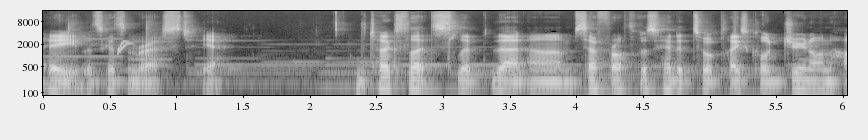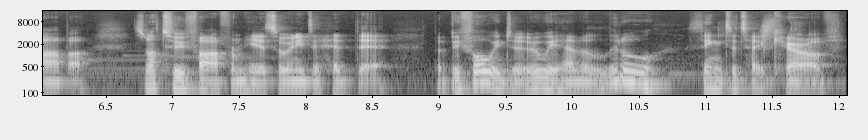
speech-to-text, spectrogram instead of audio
Hey, let's get some rest, yeah. The Turks let slip that um, Sephiroth was headed to a place called Junon Harbor. It's not too far from here, so we need to head there. But before we do, we have a little thing to take care of.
